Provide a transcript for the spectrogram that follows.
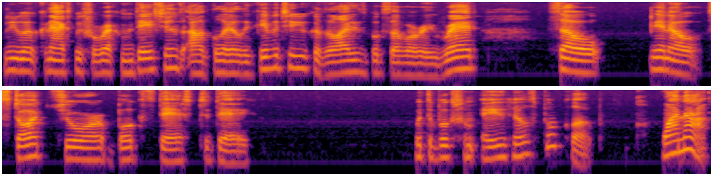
You can ask me for recommendations. I'll gladly give it to you because a lot of these books I've already read. So, you know, start your book stash today with the books from A Hill's Book Club. Why not?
